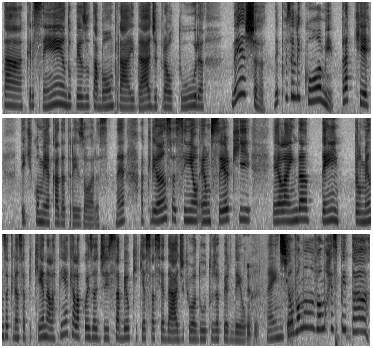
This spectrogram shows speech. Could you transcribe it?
Tá crescendo, o peso tá bom para a idade, para a altura. Deixa, depois ele come. Para quê? Ter que comer a cada três horas, né? A criança, assim, é, é um ser que ela ainda tem pelo menos a criança pequena, ela tem aquela coisa de saber o que, que é saciedade que o adulto já perdeu. Uhum. Né? Então vamos, vamos respeitar.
